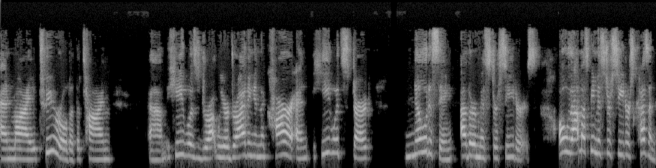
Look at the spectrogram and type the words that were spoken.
And my two-year-old at the time, um, he was we were driving in the car, and he would start noticing other Mr. Cedars. Oh, that must be Mr. Cedar's cousin.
